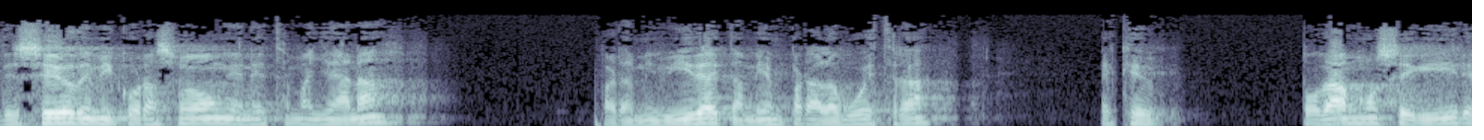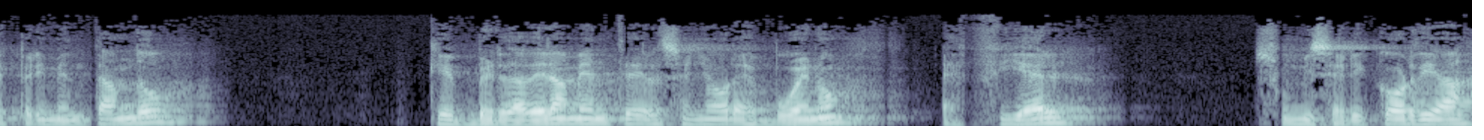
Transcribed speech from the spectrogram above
El deseo de mi corazón en esta mañana, para mi vida y también para la vuestra, es que podamos seguir experimentando que verdaderamente el Señor es bueno, es fiel, su misericordia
